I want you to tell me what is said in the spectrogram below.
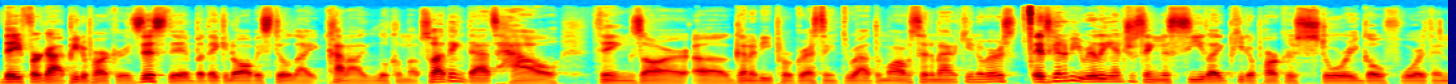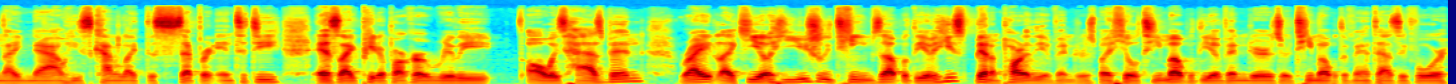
they forgot Peter Parker existed, but they could always still like kind of like look him up. So I think that's how things are uh, to be progressing throughout the Marvel Cinematic Universe. It's to be really interesting to see like Peter Parker's story go forth, and like now he's kind of like this separate entity. It's like Peter Parker really always has been, right? Like he he usually teams up with the he's been a part of the Avengers, but he'll team up with the Avengers or team up with the Fantastic Four,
